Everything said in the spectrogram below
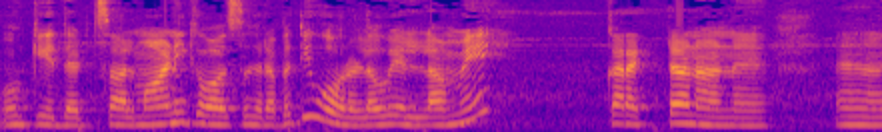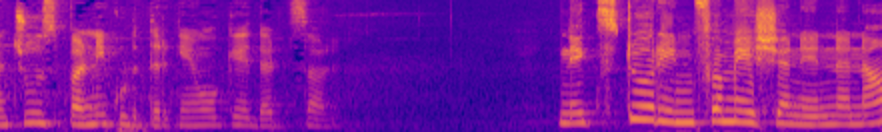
ஓகே தட்ஸ் ஆல் மாணிக்க வாசகரை பற்றி ஓரளவு எல்லாமே கரெக்டாக நான் சூஸ் பண்ணி கொடுத்துருக்கேன். ஓகே தட்ஸ் ஆல் நெக்ஸ்ட் ஒரு இன்ஃபர்மேஷன் என்னென்னா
